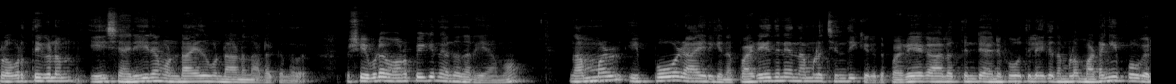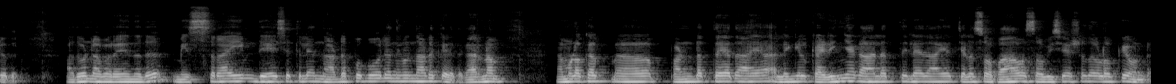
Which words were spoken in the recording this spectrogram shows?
പ്രവൃത്തികളും ഈ ശരീരം ഉണ്ടായതുകൊണ്ടാണ് നടക്കുന്നത്. പക്ഷേ ഇവിടെ ഓർപ്പിക്കുന്നത് എന്തെന്നറിയാമോ? നമ്മൾ ഇപ്പോഴായിരിക്കുന്ന പഴയതിനെ നമ്മൾ ചിന്തിക്കരുത്. പഴയ കാലത്തിന്റെ അനുഭവത്തിലേക്ക് നമ്മൾ മടങ്ങിപ്പോകരുത്. അതുകൊണ്ടാണ് പറയുന്നത് മിസ്രൈം ദേശത്തിലെ നടപ്പ് പോലെ നിങ്ങൾ നടക്കരുത്. കാരണം നമ്മളൊക്കെ പണ്ടത്തേതായ അല്ലെങ്കിൽ കഴിഞ്ഞ കാലത്തിലേതായ ചില സ്വഭാവ സവിശേഷതകളൊക്കെ ഉണ്ട്.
